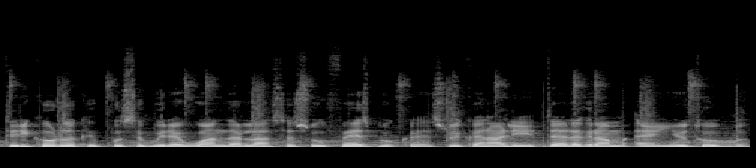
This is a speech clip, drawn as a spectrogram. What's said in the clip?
Ti ricordo che puoi seguire Wanderlust su Facebook e sui canali Telegram e YouTube.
